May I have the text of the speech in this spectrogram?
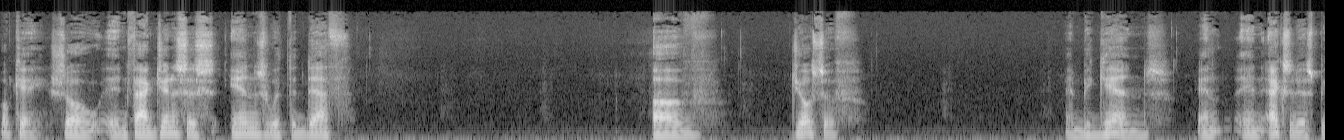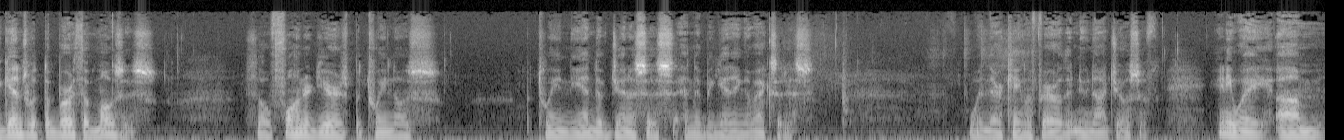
Okay, so in fact, Genesis ends with the death of Joseph and begins, and in Exodus begins with the birth of Moses. So 400 years between those, between the end of Genesis and the beginning of Exodus, when there came a Pharaoh that knew not Joseph. Anyway, um,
